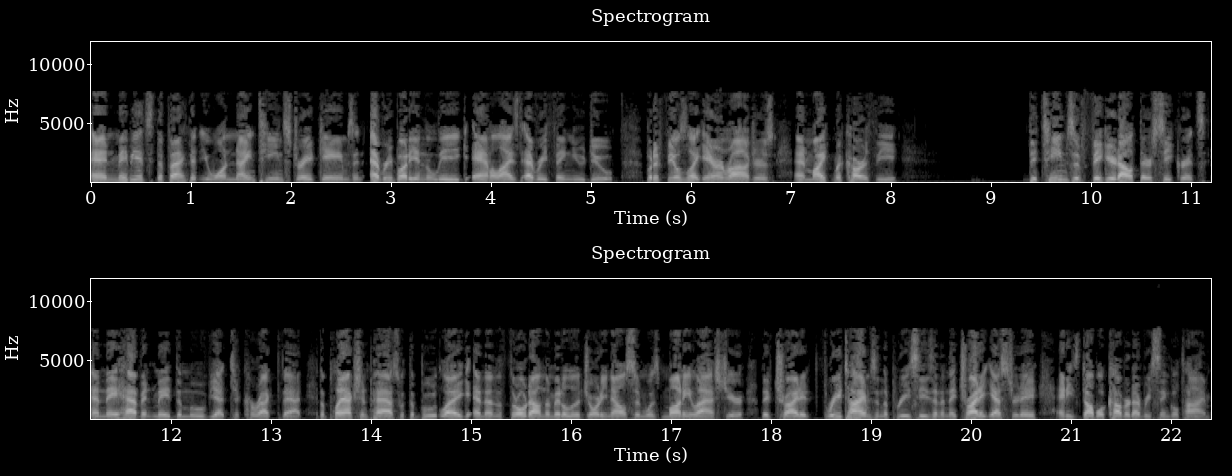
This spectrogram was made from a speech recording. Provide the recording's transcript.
and maybe it's the fact that you won 19 straight games and everybody in the league analyzed everything you do. But it feels like Aaron Rodgers and Mike McCarthy the teams have figured out their secrets and they haven't made the move yet to correct that. The play action pass with the bootleg and then the throw down the middle of Jordy Nelson was money last year. They've tried it three times in the preseason and they tried it yesterday and he's double covered every single time.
